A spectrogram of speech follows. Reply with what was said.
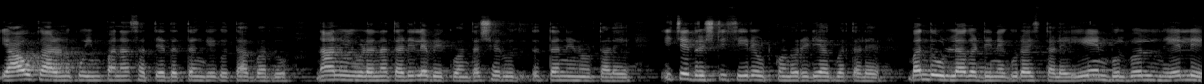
ಯಾವ ಕಾರಣಕ್ಕೂ ಇಂಪನ ಸತ್ಯ ದತ್ತಂಗೆ ಗೊತ್ತಾಗಬಾರ್ದು. ನಾನು ಇವಳನ್ನು ತಡಿಲೇಬೇಕು ಅಂತ ಶರು ದತ್ತನ್ನೇ ನೋಡ್ತಾಳೆ. ಈಚೆ ದೃಷ್ಟಿ ಸೀರೆ ಉಟ್ಕೊಂಡು ರೆಡಿಯಾಗಿ ಬರ್ತಾಳೆ. ಬಂದು ಉಳ್ಳಾಗಡ್ಡಿನೇ ಗುರಾಯಿಸ್ತಾಳೆ. ಏನು ಬುಲ್ಬುಲ್, ಎಲ್ಲಿ?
